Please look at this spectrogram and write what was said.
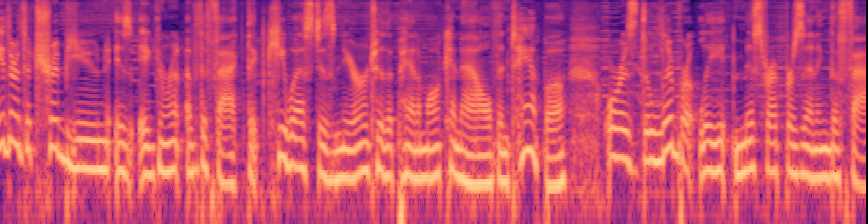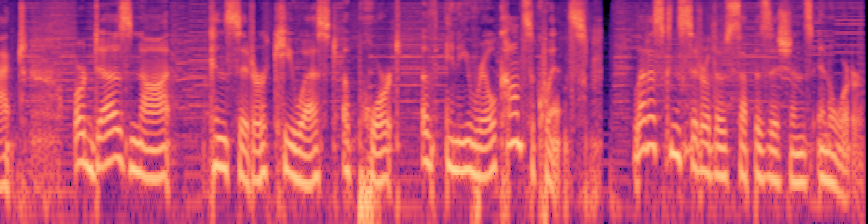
Either the Tribune is ignorant of the fact that Key West is nearer to the Panama Canal than Tampa, or is deliberately misrepresenting the fact, or does not consider Key West a port of any real consequence. Let us consider those suppositions in order.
